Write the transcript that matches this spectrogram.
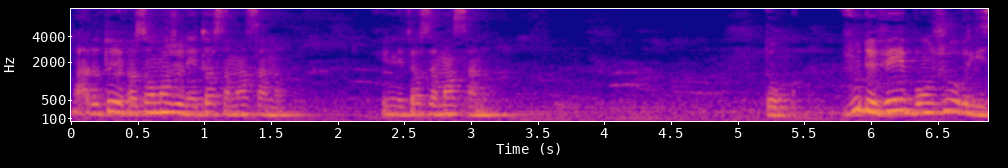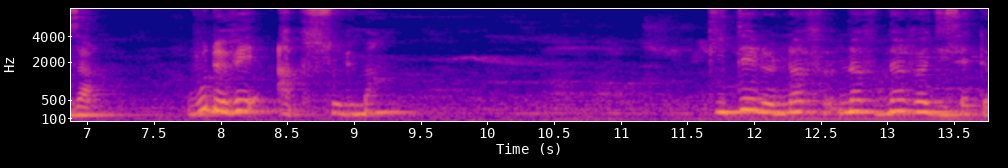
bah, de toute façon, moi, je nettoie seulement ça, non. Je nettoie seulement ça, non. Donc, vous devez, bonjour Lisa, vous devez absolument quitter le 9, 9, 9h, 17h.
